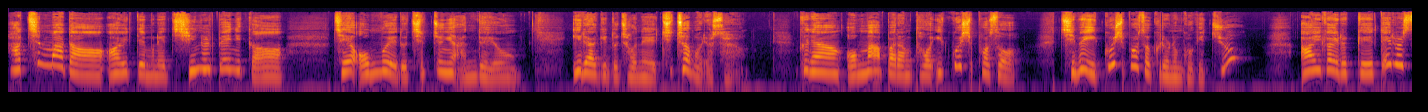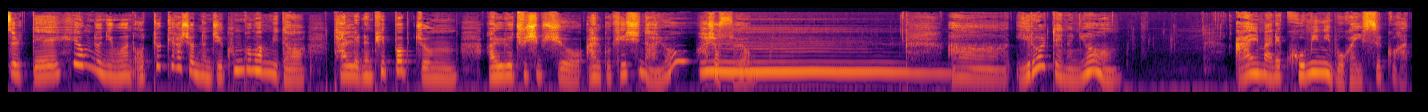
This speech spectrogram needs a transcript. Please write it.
아침마다 아이 때문에 진을 빼니까 제 업무에도 집중이 안 돼요. 일하기도 전에 지쳐버려서요. 그냥 엄마 아빠랑 더 있고 싶어서 집에 있고 싶어서 그러는 거겠죠? 아이가 이렇게 때를 쓸 때 혜영 누님은 어떻게 하셨는지 궁금합니다. 달래는 비법 좀 알려주십시오. 알고 계시나요? 하셨어요. 음... 아, 이럴 때는요. 아이만의 고민이 뭐가 있을 것 같아.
